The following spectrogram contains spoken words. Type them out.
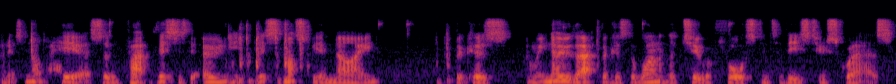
And it's not here. So in fact, this is the only, this must be a 9. Because, and we know that because the 1 and the 2 are forced into these two squares.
